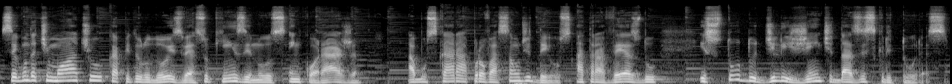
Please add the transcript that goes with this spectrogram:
2 Timóteo, capítulo 2, verso 15 nos encoraja a buscar a aprovação de Deus através do estudo diligente das Escrituras.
